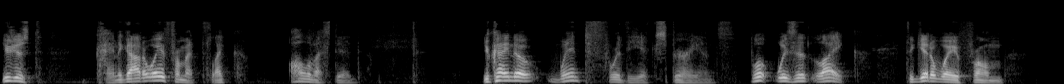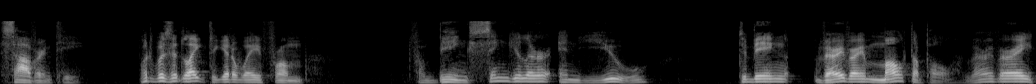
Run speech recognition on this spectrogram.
You just kind of got away from it, like all of us did. You kind of went for the experience. What was it like to get away from sovereignty? What was it like to get away from from being singular and you to being very, very multiple, very, very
